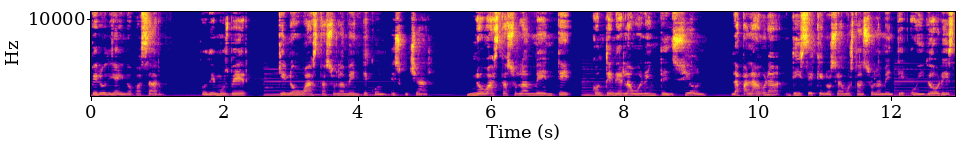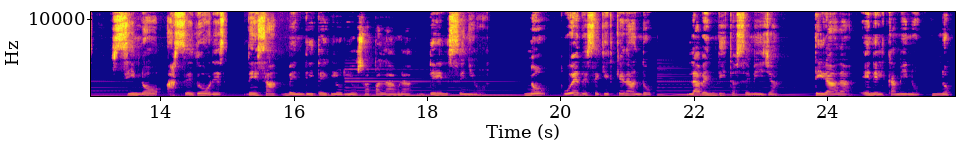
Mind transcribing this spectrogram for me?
pero de ahí no pasaron. Podemos ver que no basta solamente con escuchar, no basta solamente con tener la buena intención. La palabra dice que no seamos tan solamente oidores, sino hacedores de esa bendita y gloriosa palabra del Señor. No puede seguir quedando la bendita semilla tirada en el camino. No,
